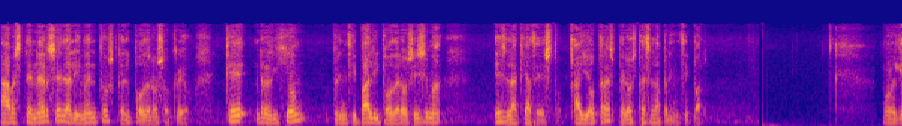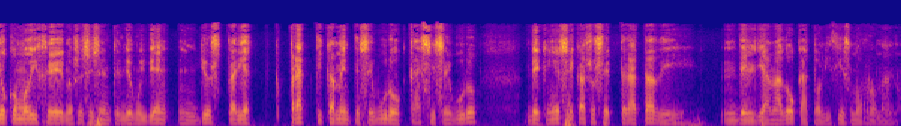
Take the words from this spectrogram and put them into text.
abstenerse de alimentos que el poderoso creó. ¿Qué religión principal y poderosísima es la que hace esto? Hay otras, pero esta es la principal. Bueno, yo como dije, no sé si se entendió muy bien, yo estaría prácticamente seguro, casi seguro, de que en ese caso se trata de, del llamado catolicismo romano,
